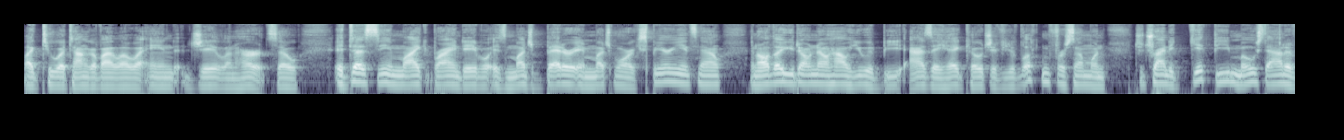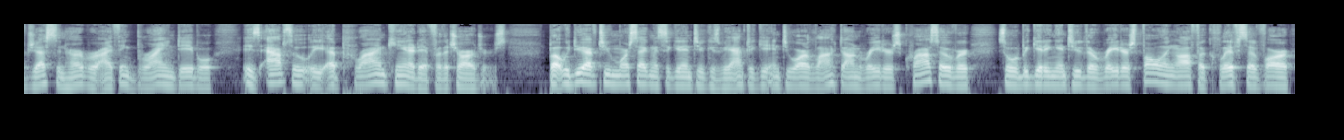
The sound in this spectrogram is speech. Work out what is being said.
like Tua Tagovailoa and Jalen Hurts. So it does seem like Brian Daboll is much better and much more experienced now. And although you don't know how he would be as a head coach, if you're looking for someone to try to get the most out of Justin Herbert, I think Brian Daboll is absolutely a prime candidate for the Chargers. But we do have two more segments to get into because we have to get into our Locked On Raiders crossover. So we'll be getting into the Raiders falling off a cliff so far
